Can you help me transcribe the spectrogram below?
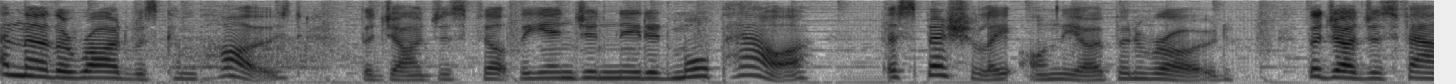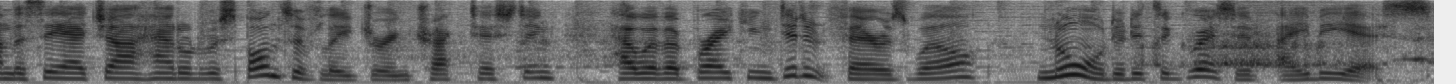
And though the ride was composed, the judges felt the engine needed more power, especially on the open road. The judges found the CHR handled responsively during track testing, however, braking didn't fare as well, nor did its aggressive ABS.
